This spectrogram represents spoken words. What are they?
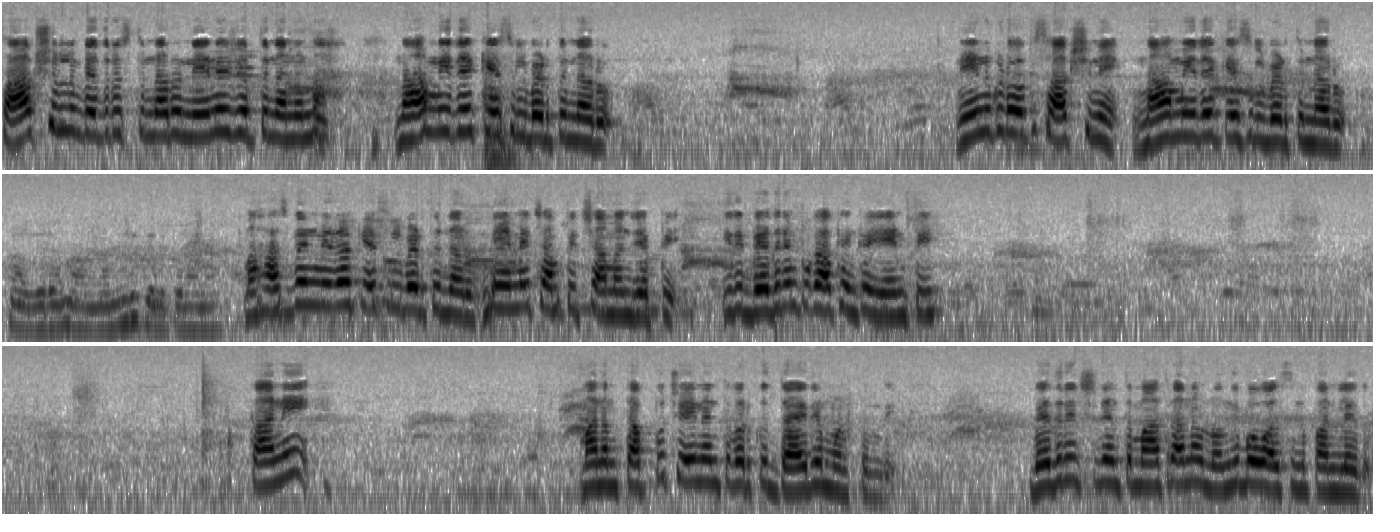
సాక్షుల్ని బెదిరిస్తున్నారు. నేనే చెప్తున్నాను. నా మీదే కేసులు పెడుతున్నారు. నేను కూడా ఒక సాక్షినే. నా మీదే కేసులు పెడుతున్నారు. మా హస్బెండ్ మీద కేసులు పెడుతున్నారు. మేమే చంపించామని చెప్పి. ఇది బెదిరింపు కాక ఇంకా ఏంటి? కానీ మనం తప్పు చేయనంత వరకు ధైర్యం ఉంటుంది. బెదిరించినంత మాత్రాన లొంగిపోవాల్సిన పని లేదు.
